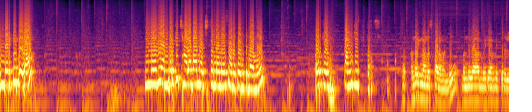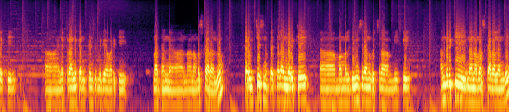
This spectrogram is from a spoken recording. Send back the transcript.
అందరికీ కూడా. మూవీ అందరికీ చాలా బాగా నచ్చుతుంది అనేసి అనుకుంటున్నాము. Okay thank you so much అందరికి నమస్కారం అండి. ముందుగా మీడియా మిత్రులకి ఎలక్ట్రానిక్ అండ్ ప్రింట్ మీడియా వారికి నా ధన్య నా నమస్కారాలు. ఇక్కడ విచ్చేసిన పెద్దలందరికీ మమ్మల్ని దీవించడానికి వచ్చిన మీకు అందరికీ నా నమస్కారాలండి.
